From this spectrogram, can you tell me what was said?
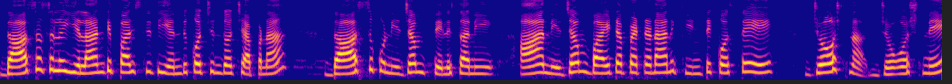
దాసు అసలు ఇలాంటి పరిస్థితి ఎందుకు వచ్చిందో చెప్పనా? దాసుకు నిజం తెలుసని ఆ నిజం బయట పెట్టడానికి ఇంటికొస్తే జోష్న జోష్నే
